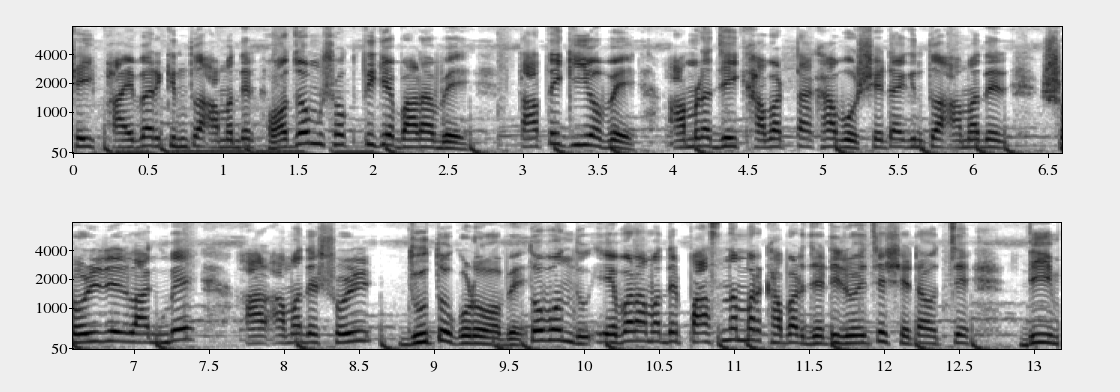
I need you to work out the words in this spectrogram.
সেই ফাইবার কিন্তু আমাদের হজম শক্তিকে বাড়াবে। তাতে কি হবে? আমরা যেই খাবারটা খাব, সেটা কিন্তু আমাদের শরীরে লাগবে, আর আমাদের শরীর দ্রুত গ্রো হবে। তো বন্ধু, এবার আমাদের পাঁচ নাম্বার খাবার যেটি রয়েছে, সেটা হচ্ছে ডিম।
